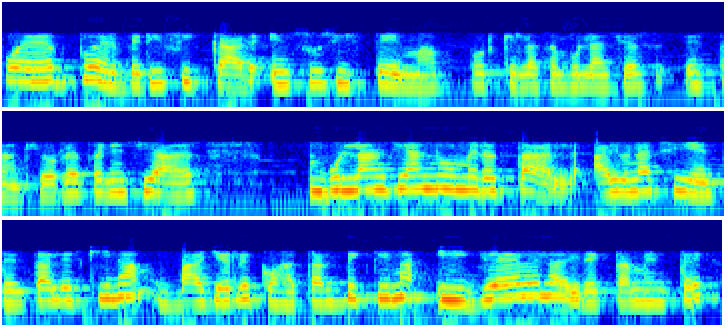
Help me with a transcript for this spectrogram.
puede poder verificar en su sistema, porque las ambulancias están georreferenciadas, ambulancia número tal, hay un accidente en tal esquina, vaya y recoja tal víctima y llévela directamente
